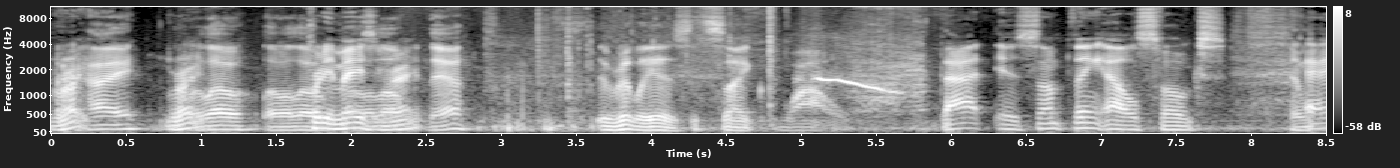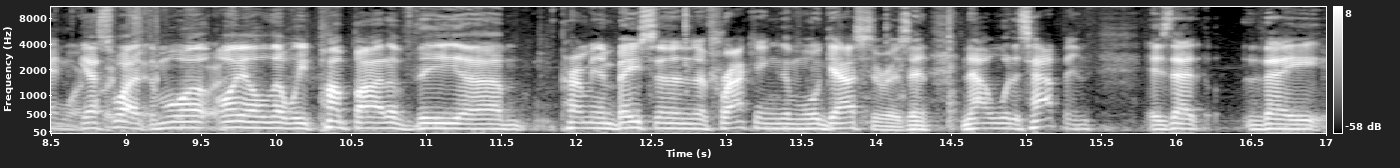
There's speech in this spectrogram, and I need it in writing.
Right. high, Right. lower low, lower low. Pretty lower amazing, low. right? Yeah. It really is. It's like wow. That is something else, folks. And And, guess what? check The more oil that we pump out of the um, Permian Basin and the fracking, the more gas there is. And now what has happened is that they,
